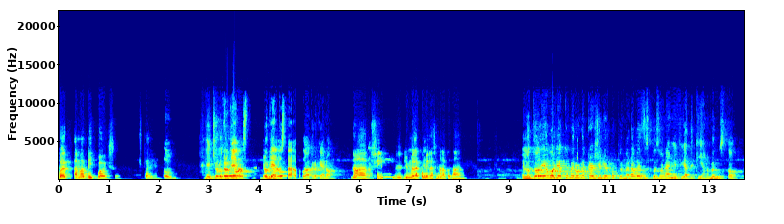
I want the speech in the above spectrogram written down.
But I'm a big boy, so está bien. Oh. De hecho, lo creo que ya no, creo que ya no está. No, creo que no. No, sí, yo me la comí la semana pasada. El otro día volví a comer una Carl Jr. por primera vez después de un año y fíjate que ya no me gustó.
